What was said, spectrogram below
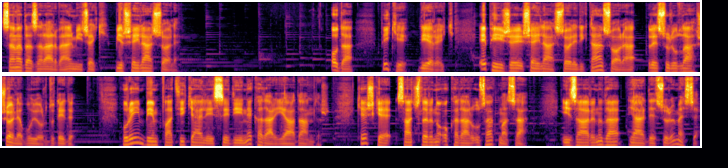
sana da zarar vermeyecek bir şeyler söyle. O da, peki diyerek Epeyce şeyler söyledikten sonra Resulullah şöyle buyurdu dedi. Hureym bin Fatih el-Esedi ne kadar iyi adamdır. Keşke saçlarını o kadar uzatmasa, izarını da yerde sürümese.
